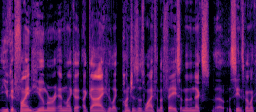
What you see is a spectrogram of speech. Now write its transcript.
you could find humor in like a, a guy who like punches his wife in the face and then the next uh, scene is going like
